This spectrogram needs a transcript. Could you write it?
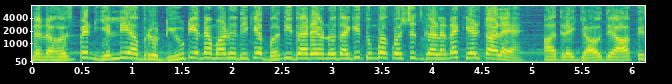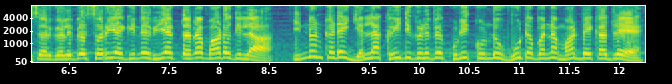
ನನ್ನ ಹಸ್ಬೆಂಡ್ ಎಲ್ಲಿ ಅವರು ಡ್ಯೂಟಿಯನ್ನ ಮಾಡೋದಿಕ್ಕೆ ಬಂದಿದ್ದಾರೆ ಅನ್ನೋದಾಗಿ ತುಂಬಾ ಕ್ವಶನ್ಸ್ ಗಳನ್ನ ಕೇಳ್ತಾಳೆ. ಆದ್ರೆ ಯಾವುದೇ ಆಫೀಸರ್ ಗಳಿವೆ ಸರಿಯಾಗಿನೇ ರಿಯಾಕ್ಟ್ ಅನ್ನ ಮಾಡೋದಿಲ್ಲ. ಇನ್ನೊಂದ್ ಕಡೆ ಎಲ್ಲಾ ಕೈದಿಗಳಿವೆ ಕುಳಿತುಕೊಂಡು ಊಟವನ್ನ ಮಾಡ್ಬೇಕಾದ್ರೆ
